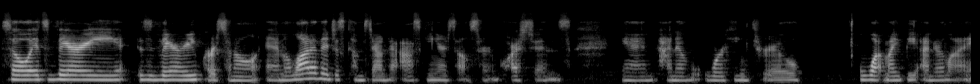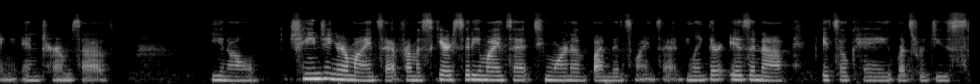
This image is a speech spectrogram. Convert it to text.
So it's very, it's very personal, and a lot of it just comes down to asking yourself certain questions and kind of working through what might be underlying in terms of, you know, changing your mindset from a scarcity mindset to more an abundance mindset. Being like, there is enough, it's okay, let's reduce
